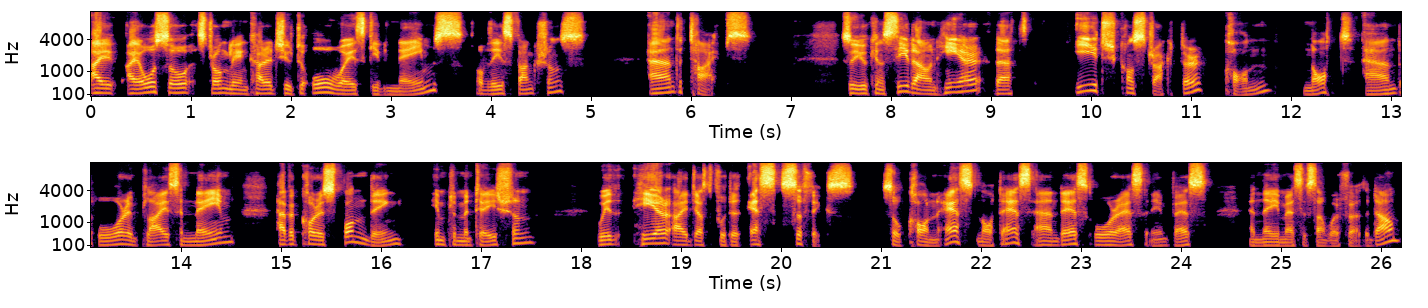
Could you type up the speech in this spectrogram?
I I also strongly encourage you to always give names of these functions and types. So you can see down here that each constructor con, not, and, or implies a name have a corresponding implementation with here I just put an s suffix. So con s, not s, and s, or s, and imp s, and name s is somewhere further down.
